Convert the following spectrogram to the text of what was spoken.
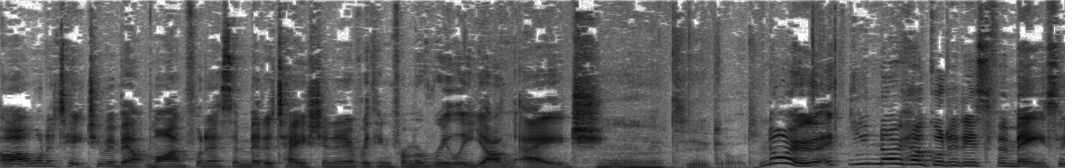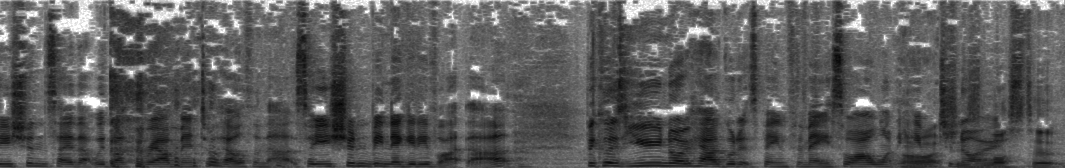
I want to teach him about mindfulness and meditation and everything from a really young age. Oh, dear God. No, you know how good it is for me, so you shouldn't say that with like around mental health and that. So you shouldn't be negative like that because you know how good it's been for me. So I want him to she's know. lost it.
